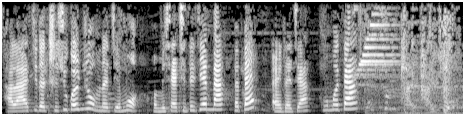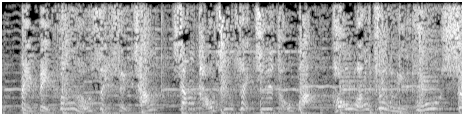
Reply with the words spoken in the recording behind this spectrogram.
好啦，记得持续关注我们的节目，我们下期再见吧，拜拜，爱大家，么么哒。孙排排坐，辈辈封侯岁岁长，香桃清脆枝头挂，猴王祝你福寿。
